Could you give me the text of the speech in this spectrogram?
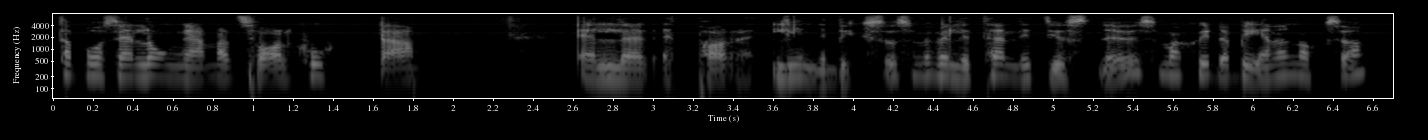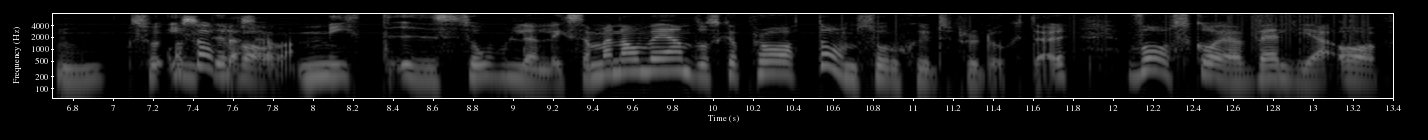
tar på sig en långärmad sval skjorta eller ett par linnebyxor som är väldigt tändigt just nu så man skyddar benen också. Mm. Så Och inte vara mitt i solen. Liksom. Men om vi ändå ska prata om solskyddsprodukter, vad ska jag välja av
